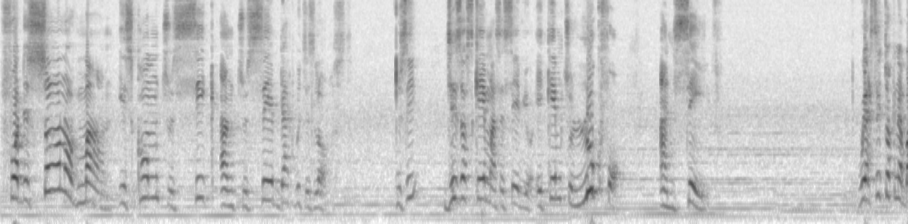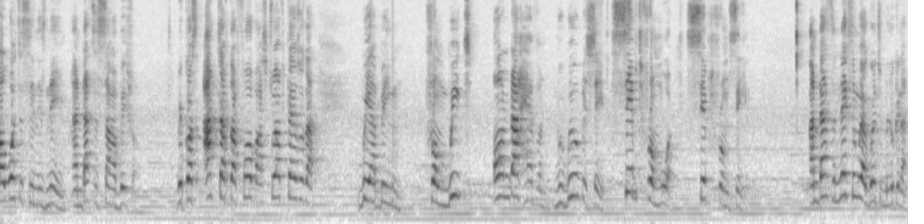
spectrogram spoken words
For the Son of Man is come to seek and to save that which is lost. You see, Jesus came as a savior, He came to look for and save. We are still talking about what is in His name, and that is salvation. Because Acts chapter 4, verse 12 tells us that we are being from which under heaven we will be saved. Saved from what? Saved from sin. And that's the next thing we are going to be looking at.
